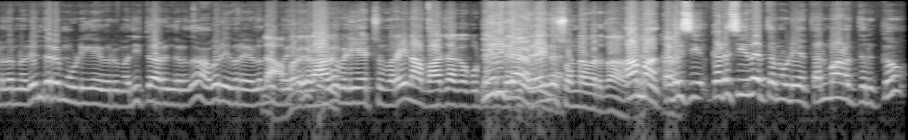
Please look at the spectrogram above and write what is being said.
பிரதமர் நரேந்திர மோடியை இவர் மதித்தாருங்கிறதும் அவர் இவரை எழுத அவர்களாக வெளியேற்றும் வரை நான் பாஜக அப்படின்னா. சொன்னவர் தான். ஆமா கடைசி கடைசியில தன்னுடைய தன்மானத்திற்கும்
